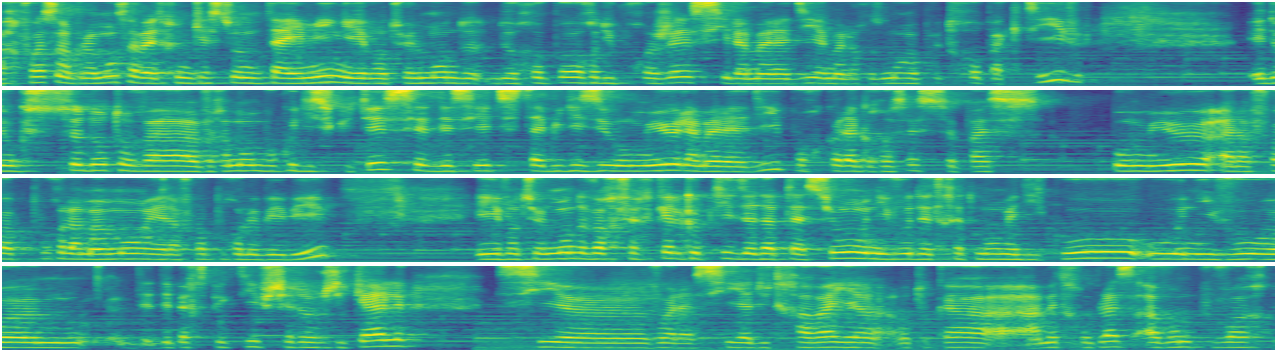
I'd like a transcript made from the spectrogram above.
Parfois, simplement, ça va être une question de timing et éventuellement de, report du projet si la maladie est malheureusement un peu trop active. Et donc, ce dont on va vraiment beaucoup discuter, c'est d'essayer de stabiliser au mieux la maladie pour que la grossesse se passe au mieux, à la fois pour la maman et à la fois pour le bébé. Et éventuellement devoir faire quelques petites adaptations au niveau des traitements médicaux ou au niveau euh, des perspectives chirurgicales, si euh, voilà, s'il y a du travail, en tout cas, à mettre en place avant de pouvoir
